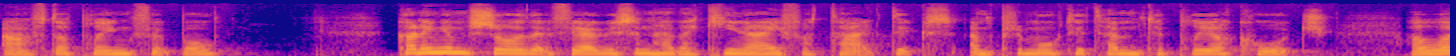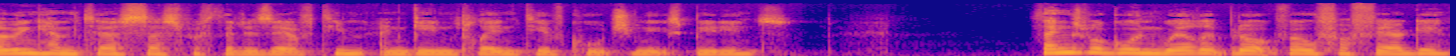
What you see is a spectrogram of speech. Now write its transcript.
after playing football. Cunningham saw that Ferguson had a keen eye for tactics and promoted him to player coach, allowing him to assist with the reserve team and gain plenty of coaching experience. Things were going well at Brockville for Fergie,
